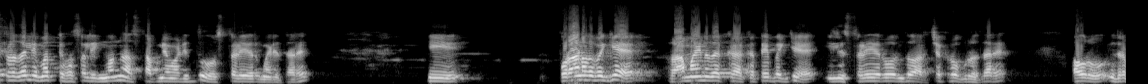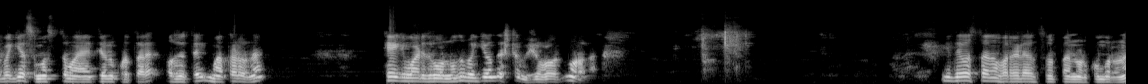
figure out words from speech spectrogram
ಸ್ಥಳದಲ್ಲಿ ಮತ್ತೆ ಹೊಸ ಲಿಂಗವನ್ನ ಸ್ಥಾಪನೆ ಮಾಡಿದ್ದು ಸ್ಥಳೀಯರು ಮಾಡಿದ್ದಾರೆ. ಈ ಪುರಾಣದ ಬಗ್ಗೆ ರಾಮಾಯಣದ ಕ- ಕಥೆ ಬಗ್ಗೆ ಇಲ್ಲಿ ಸ್ಥಳೀಯರು ಒಂದು ಅರ್ಚಕರು ಒಬ್ರು ಇದ್ದಾರೆ. ಅವರು ಇದರ ಬಗ್ಗೆ ಸಮಸ್ತ ಮಾಹಿತಿಯನ್ನು ಕೊಡ್ತಾರೆ. ಅವ್ರ ಜೊತೆ ಮಾತಾಡೋಣ. ಹೇಗೆ ಮಾಡಿದ್ರು ಅನ್ನೋದ್ರ ಬಗ್ಗೆ ಒಂದಷ್ಟು ವಿಷಯಗಳನ್ನು ನೋಡೋಣ. ಈ ದೇವಸ್ಥಾನ ಹೊರಗಡೆ ಸ್ವಲ್ಪ ಸ್ವಲ್ಪ ನೋಡ್ಕೊಂಬರೋಣ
